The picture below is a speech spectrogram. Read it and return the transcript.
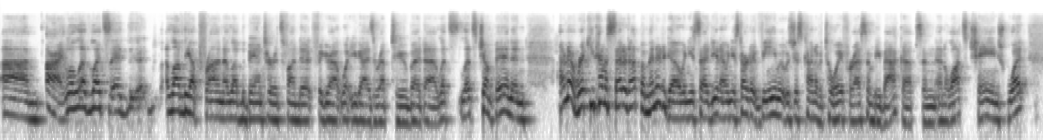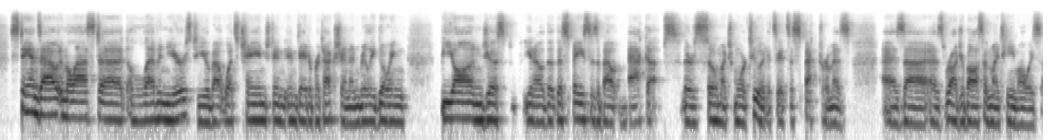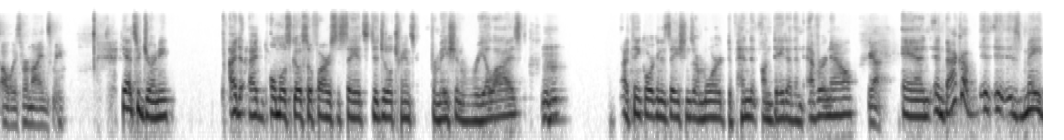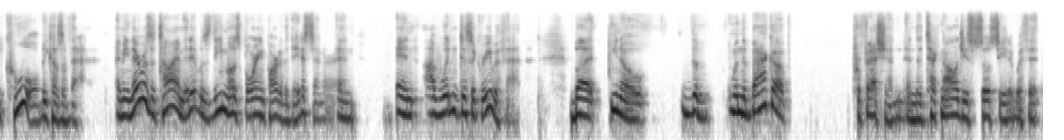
um, all right. Well, let's. Uh, I love the upfront. I love the banter. It's fun to figure out what you guys are up to. But uh, let's let's jump in and. I don't know, Rick. You kind of set it up a minute ago when you said, you know, when you started at Veeam, it was just kind of a toy for SMB backups, and and a lot's changed. What stands out in the last uh, 11 years to you about what's changed in, in data protection and really going beyond just you know the, the space is about backups there's so much more to it it's it's a spectrum as as uh, as Roger Boss on my team always always reminds me. Yeah, it's a journey. I'd, I'd almost go so far as to say it's digital transformation realized. Mm-hmm. I think organizations are more dependent on data than ever now. Yeah, and and backup is made cool because of that. I mean, there was a time that it was the most boring part of the data center, and and I wouldn't disagree with that. But you know, the when the backup profession and the technologies associated with it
